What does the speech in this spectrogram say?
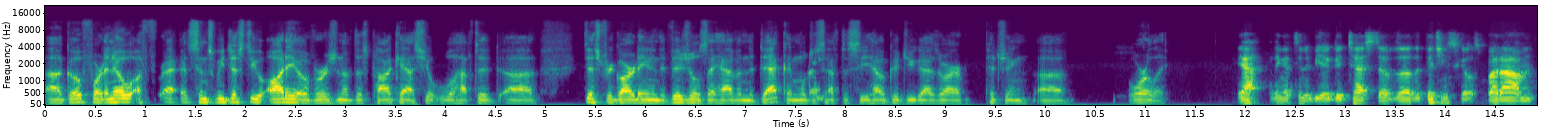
uh, go for it. I know uh, since we just do audio version of this podcast, you'll, we'll have to uh, disregarding the visuals they have in the deck, and we'll just have to see how good you guys are pitching uh, orally. Yeah, I think that's going to be a good test of the, the pitching skills. But um,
